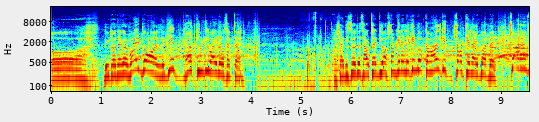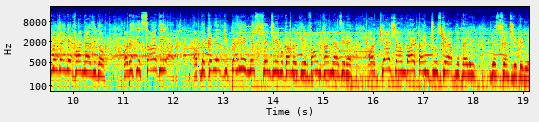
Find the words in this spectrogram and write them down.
ओह बीट हो जाएगा वाइट बॉल ये बहुत कीमती वाइट हो सकता है। और शायद इसी वजह से आउटसाइड दी ऑफ़ स्टंप खेला लेकिन वो कमाल के शॉट खेला एक बार फिर। चार रन मिल जाएँगे इरफान न्याजी को। और इसके साथ ही अपने करियर की पहली निस्फ सेंचुरी मुकम्मल की इरफान खान न्याजी ने। और क्या शानदार टाइम चूज़ किया है अपने पहली निस्फ सेंचुरी के लिए।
